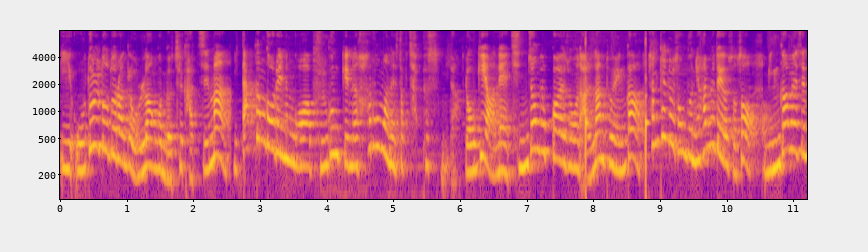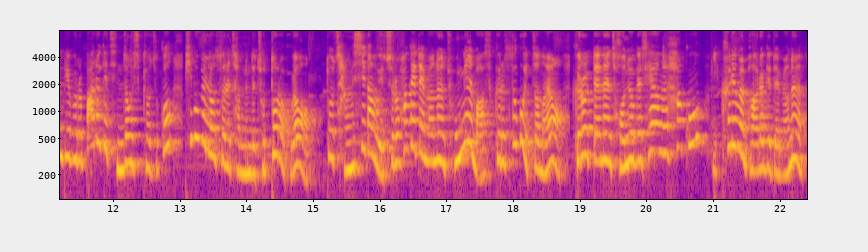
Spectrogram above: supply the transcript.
이 오돌도돌하게 올라온 건 며칠 갔지만 이 따끔거리는 거와 붉은기는 하루 만에 싹 잡혔습니다. 여기 안에 진정 효과에 좋은 알란토인과 판테놀 성분이 함유되어 있어서 민감해진 피부를 빠르게 진정시켜주고 피부 밸런스를 잡는 데 좋더라고요. 또 장시간 외출을 하게 되면 종일 마스크를 쓰고 있잖아요. 그럴 때는 저녁에 세안을 하고 이 크림을 바르게 되면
